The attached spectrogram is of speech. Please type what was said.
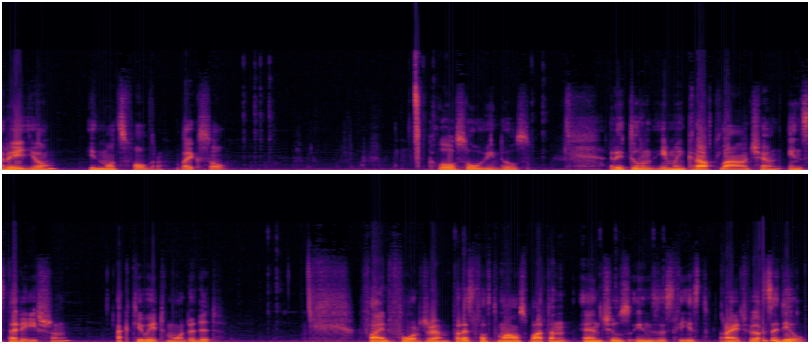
Radium in mods folder like so. Close all windows. Return in minecraft launcher installation activate modded find Forger, press left mouse button and choose in this list right where the deal.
